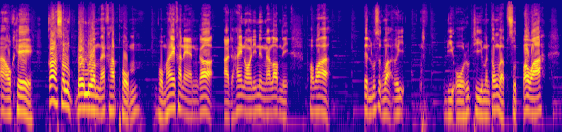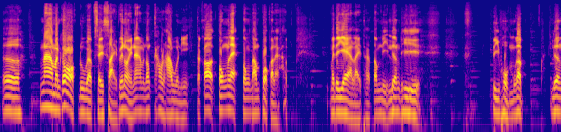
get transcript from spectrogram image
อ่าโอเค ก็สรุปโดยรวมนะครับผม ผมให้คะแนนก็อาจจะให้น้อยนิดนึงนะรอบนี้ เพราะว่าเป็นรู้สึกว่า เอ้ยดีโอทุกทีมันต้องแบบสุดปะวะ เออ หน้ามันก็ออกดูแบบใสๆไปหน่อยหน้ามันต้องก้าวร้าวกวันนี้ แต่ก็ตรงแหละตรงตามปกอะแหละครับ ไม่ได้แย่อะไรแต่ตำหนิเรื่องที่ ตีผมกับเรื่อง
